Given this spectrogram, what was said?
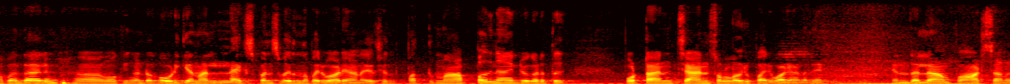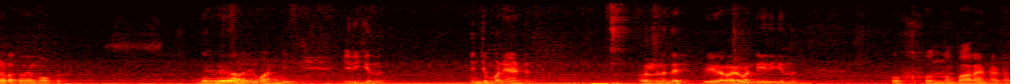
അപ്പോൾ എന്തായാലും നോക്കി കണ്ടൊക്കെ ഓടിക്കുക നല്ല എക്സ്പെൻസ് വരുന്ന പരിപാടിയാണ്. ഏകദേശം പത്ത് നാൽപ്പതിനായിരം രൂപ അടുത്ത് പൊട്ടാൻ ചാൻസ് ഉള്ള ഒരു പരിപാടിയാണിത് എന്തെല്ലാം പാർട്സാണ് കിടക്കുന്നത് നോക്ക്. ഇത് വേറൊരു വണ്ടി ഇരിക്കുന്നു. എഞ്ചിൻ പണിയായിട്ട്. അതുപോലെ തന്നെ അതെ വേറൊരു വണ്ടി ഇരിക്കുന്നു. ഓഹ് ഒന്നും പറയണ്ട കേട്ടോ.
